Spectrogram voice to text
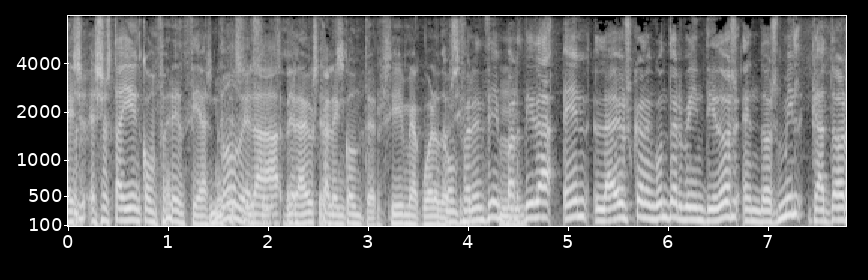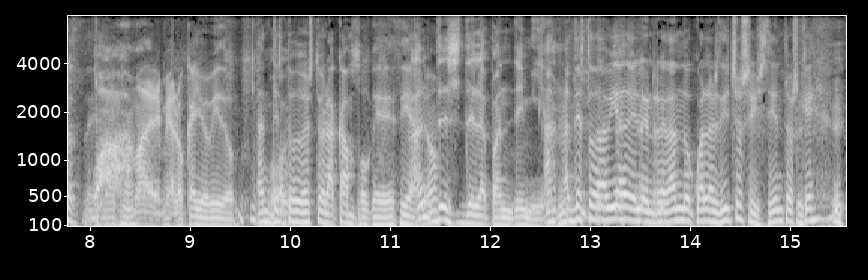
Eso, eso está ahí en conferencias, ¿no? Sí, De la, sí, de la Euskal. Encounter, sí, me acuerdo. sí. Conferencia Mm. impartida en la Euskal Encounter 22 en 2014. Guau, madre mía, lo que ha llovido. Antes todo esto era campo, que decía, ¿no? Antes de la pandemia. An- Antes todavía del enredando, ¿cuál has dicho? ¿600 qué?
